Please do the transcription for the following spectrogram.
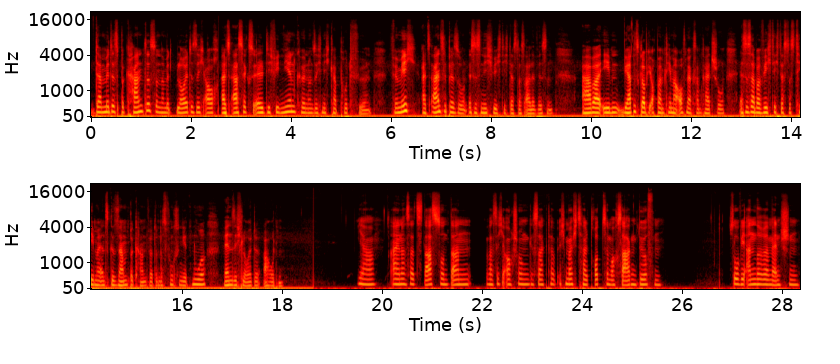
damit es bekannt ist und damit Leute sich auch als asexuell definieren können und sich nicht kaputt fühlen. Für mich als Einzelperson ist es nicht wichtig, dass das alle wissen. Aber eben, wir hatten es, glaube ich, auch beim Thema Aufmerksamkeit schon. Es ist aber wichtig, dass das Thema insgesamt bekannt wird. Und das funktioniert nur, wenn sich Leute outen. Ja, einerseits das und dann, was ich auch schon gesagt habe, ich möchte es halt trotzdem auch sagen dürfen. So wie andere Menschen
